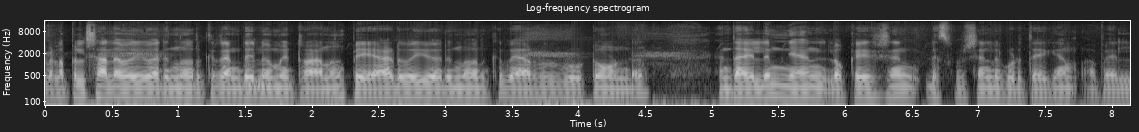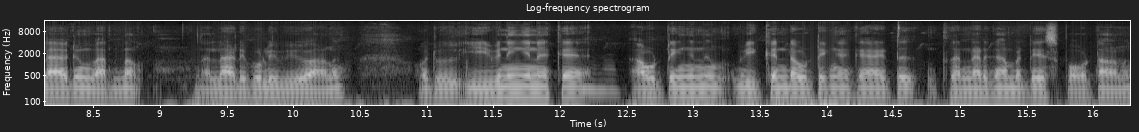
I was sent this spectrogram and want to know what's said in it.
വെളപ്പിൽശാല വഴി വരുന്നവർക്ക് രണ്ട് കിലോമീറ്ററാണ്. പേയാട് വഴി വരുന്നവർക്ക് വേറൊരു റൂട്ടും ഉണ്ട്. എന്തായാലും ഞാൻ ലൊക്കേഷൻ ഡിസ്ക്രിപ്ഷനിൽ കൊടുത്തേക്കാം. അപ്പോൾ എല്ലാവരും വരണം. നല്ല അടിപൊളി വ്യൂ ആണ്. ഒരു ഈവനിങ്ങിനൊക്കെ ഔട്ടിങ്ങിനും വീക്കെൻഡ് ഔട്ടിങ്ങൊക്കെ ആയിട്ട് തിരഞ്ഞെടുക്കാൻ പറ്റിയ സ്പോട്ടാണ്.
